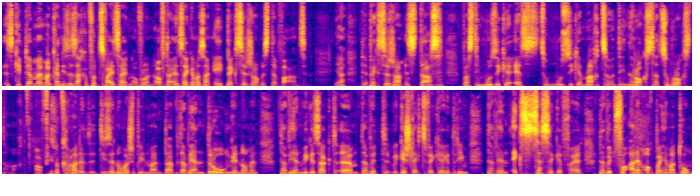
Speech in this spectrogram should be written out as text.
es gibt ja, man man kann diese Sache von zwei Seiten aufrollen. Auf der einen Seite kann man sagen, ey, Backstage-Raum ist der Wahnsinn. Ja, der Backstage-Raum ist das, was den Musiker erst zum Musiker macht und den Rockstar zum Rockstar macht. Auf jeden so kann Fall. man da- diese Nummer spielen. Man, da, da werden Drogen genommen, da werden, wie gesagt, ähm, da wird Geschlechtsverkehr getrieben, da werden Exzesse gefeiert, da wird vor allem auch bei Hämatom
